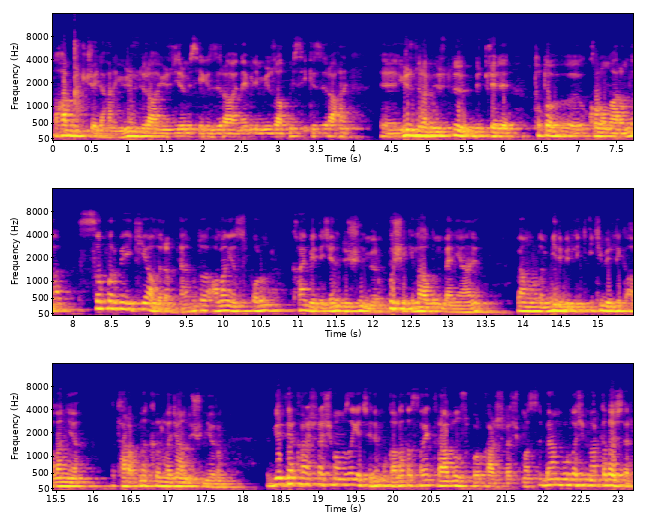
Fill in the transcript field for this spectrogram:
daha bütçeli hani 100 lira, 128 lira, ne bileyim 168 lira hani 100 e, lira ve üstü bütçeli Toto e, kolonlarımda 0 ve 2'yi alırım. Yani burada Alanya Spor'un kaybedeceğini düşünmüyorum. Bu şekilde aldım ben yani. Ben buradan 1 birlik, 2 birlik Alanya tarafına kırılacağını düşünüyorum. Bir diğer karşılaşmamıza geçelim. Galatasaray Trabzonspor karşılaşması. Ben burada şimdi arkadaşlar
